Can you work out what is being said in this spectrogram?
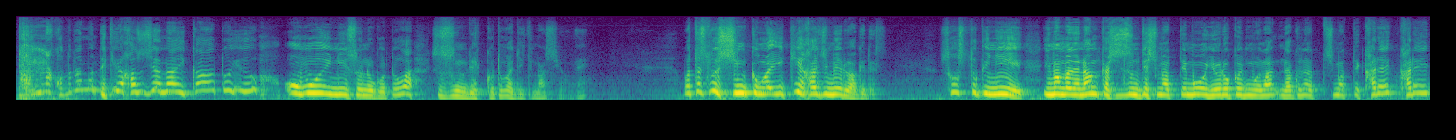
どんなことでもできるはずじゃないかという思いにそのことは進んでいくことができますよね。私の信仰が生き始めるわけです。そうする時に今まで何か沈んでしまってもう喜びもなくなってしまって枯れ枯れ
